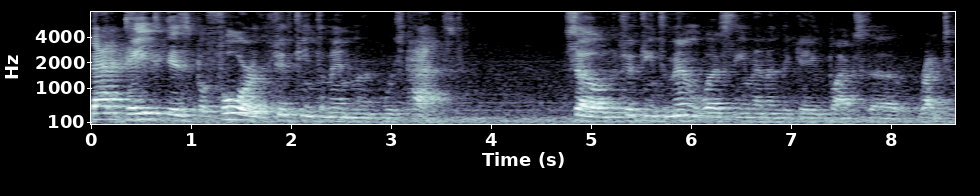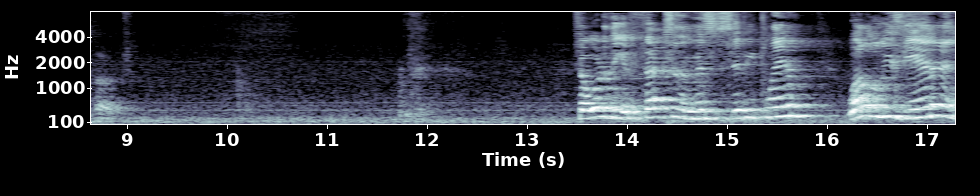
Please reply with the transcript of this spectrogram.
That date is before the 15th Amendment was passed. So the 15th Amendment was the amendment that gave blacks the right to vote. So what are the effects of the Mississippi Plan? Well, Louisiana in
